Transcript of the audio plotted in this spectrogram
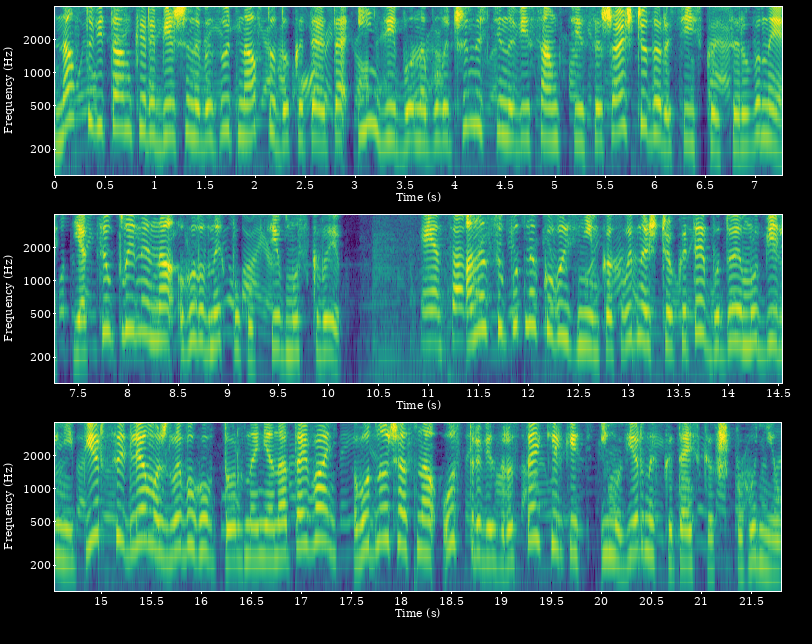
Нафтові танкери більше не везуть нафту до Китаю та Індії, бо набули чинності нові санкції США щодо російської сировини. Як це вплине на головних покупців Москви? А на супутникових знімках видно, що Китай будує мобільні пірси для можливого вторгнення на Тайвань. Водночас на острові зростає кількість імовірних китайських шпигунів.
